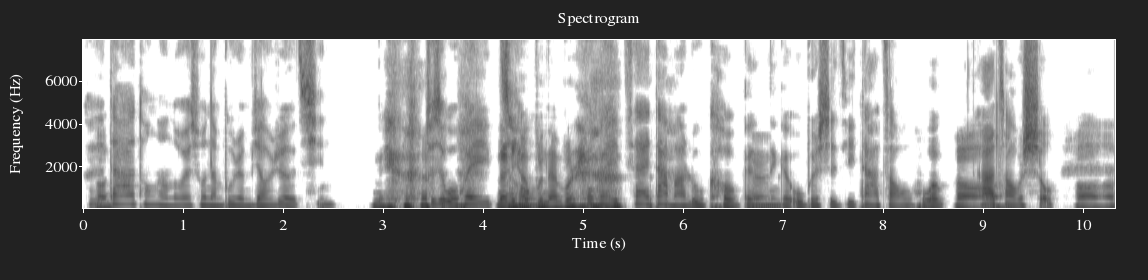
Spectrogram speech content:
可是大家通常都会说南部人比较热情。那 就是我会，那你很不南部人。我会在大马路口跟 那个 Uber 司机大招呼、哦、大招手哦，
